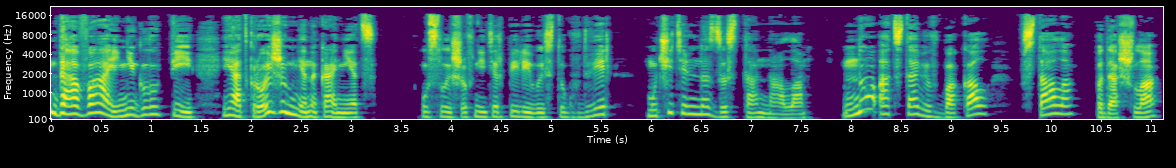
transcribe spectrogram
«Давай, не глупи, и открой же мне, наконец!» Услышав нетерпеливый стук в дверь, мучительно застонала. Но, отставив бокал, встала, подошла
